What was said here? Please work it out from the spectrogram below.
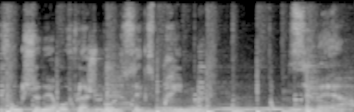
Fonctionnaire au flashball s'exprime sévère.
